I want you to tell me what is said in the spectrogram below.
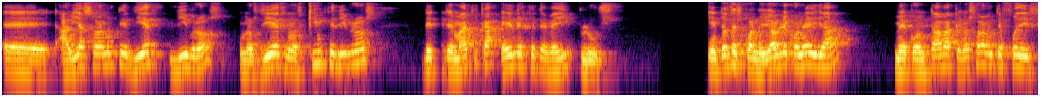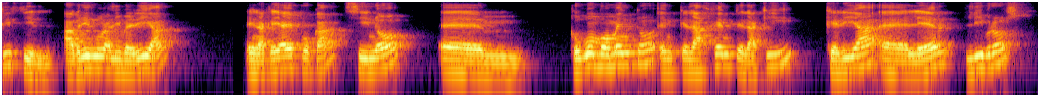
eh, había solamente 10 libros, unos 10, unos 15 libros de temática LGTBI+. Y entonces cuando yo hablé con ella me contaba que no solamente fue difícil abrir una librería en aquella época, sino em, que hubo un momento en que la gente de aquí quería eh, leer libros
